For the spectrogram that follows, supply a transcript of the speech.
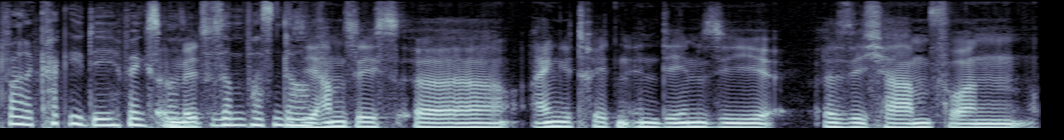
Das war eine Kackidee, wenn ich es mal so Mit- zusammenfassen darf. Sie haben sich äh, eingetreten, indem sie äh, sich haben von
